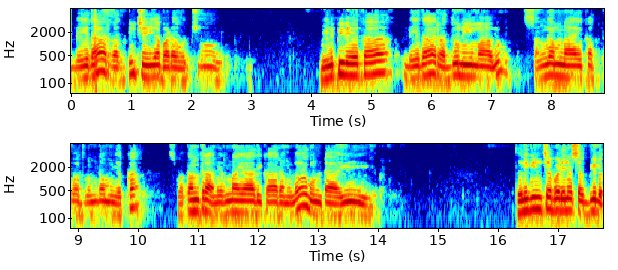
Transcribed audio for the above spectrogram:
లేదా రద్దు చేయబడవచ్చు. నిలిపివేత లేదా రద్దు నియమాలు సంఘం నాయకత్వ బృందం యొక్క స్వతంత్ర నిర్ణయాధికారంలో ఉంటాయి. తొలగించబడిన సభ్యులు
